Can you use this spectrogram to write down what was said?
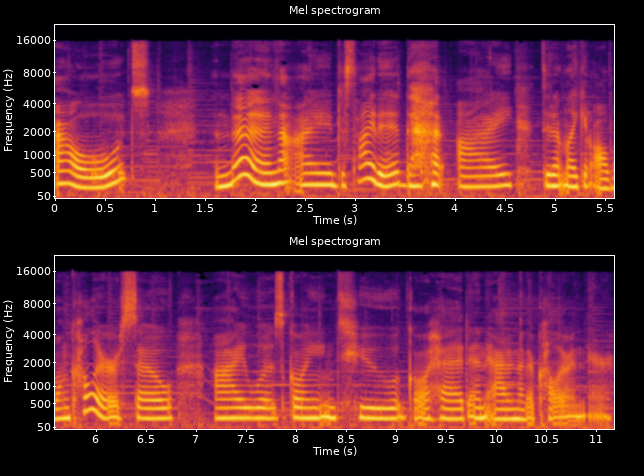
out and then I decided that I didn't like it all one color, so I was going to go ahead and add another color in there.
